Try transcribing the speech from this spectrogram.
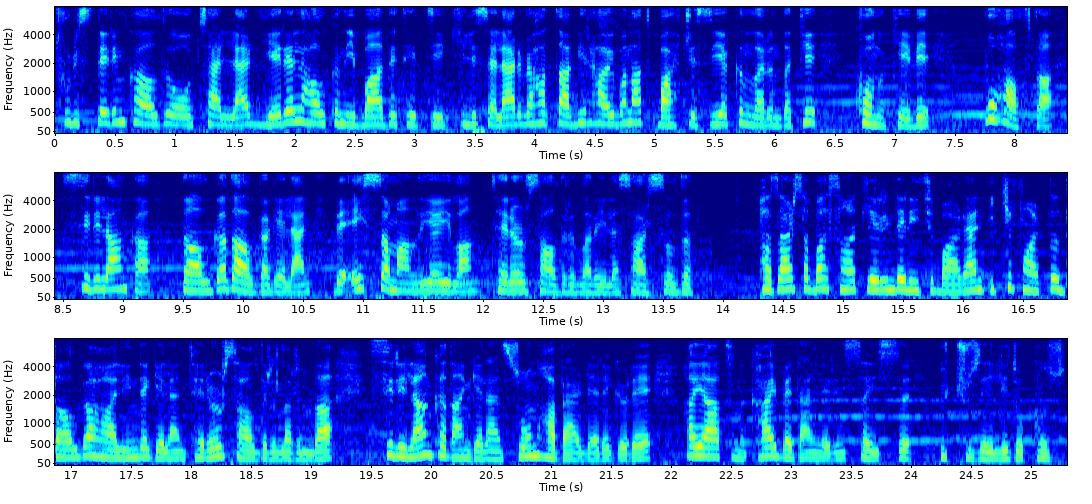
Turistlerin kaldığı oteller, yerel halkın ibadet ettiği kiliseler ve hatta bir hayvanat bahçesi yakınlarındaki konuk evi bu hafta Sri Lanka dalga dalga gelen ve eş zamanlı yayılan terör saldırılarıyla sarsıldı. Pazar sabah saatlerinden itibaren iki farklı dalga halinde gelen terör saldırılarında Sri Lanka'dan gelen son haberlere göre hayatını kaybedenlerin sayısı 359,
